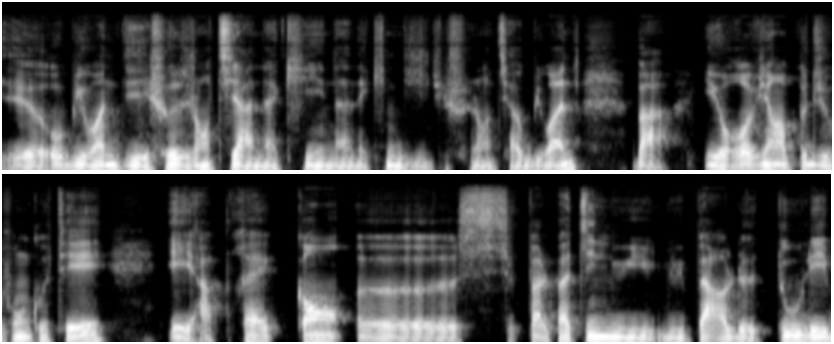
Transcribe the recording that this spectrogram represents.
heu, Obi-Wan dit des choses gentilles à Anakin, Anakin dit des choses gentilles à Obi-Wan, bah, il revient un peu du bon côté et après quand, heu, s Palpatine lui lui parle de tous les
